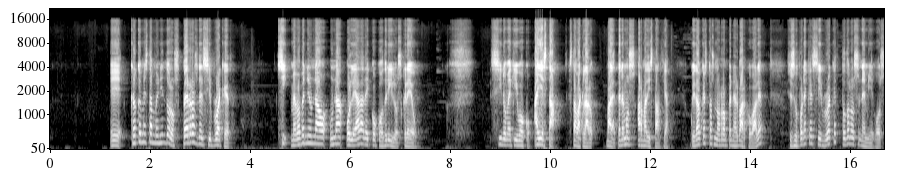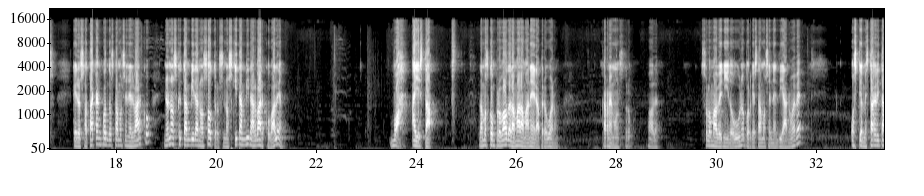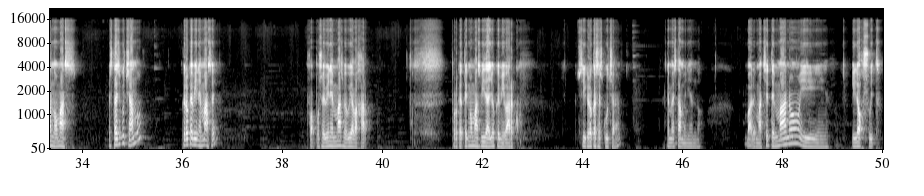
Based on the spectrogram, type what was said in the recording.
Eh, creo que me están viniendo los perros del Shipwrecked. Sí, me va a venir una, una oleada de cocodrilos, creo. Si no me equivoco. Ahí está. Estaba claro. Vale, tenemos arma a distancia. Cuidado que estos no rompen el barco, ¿vale? Se supone que en Shipwrecked todos los enemigos que nos atacan cuando estamos en el barco, no nos quitan vida a nosotros, nos quitan vida al barco, ¿vale? Buah, ahí está. Lo hemos comprobado de la mala manera, pero bueno. Carne monstruo, vale. Solo me ha venido uno porque estamos en el día 9. Hostia, me está gritando más. ¿Me estáis escuchando? Creo que vienen más, ¿eh? pues si vienen más me voy a bajar. Porque tengo más vida yo que mi barco. Sí, creo que se escucha, ¿eh? Que me están viniendo. Vale, machete en mano y... Y log suite.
